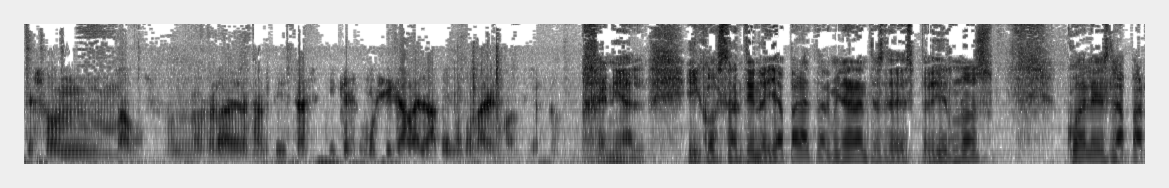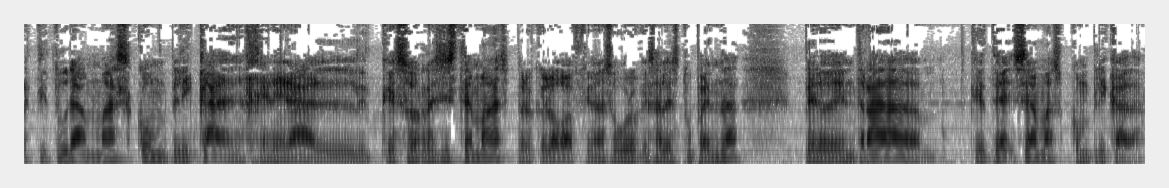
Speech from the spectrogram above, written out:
que son, vamos, unos verdaderos artistas y que su música vale la pena tocar en concierto. Genial. Y Constantino, ya para terminar, antes de despedirnos, ¿cuál es la partitura más complicada en general, que se resiste más, pero que luego al final seguro que sale estupenda, pero de entrada que te- sea más complicada?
